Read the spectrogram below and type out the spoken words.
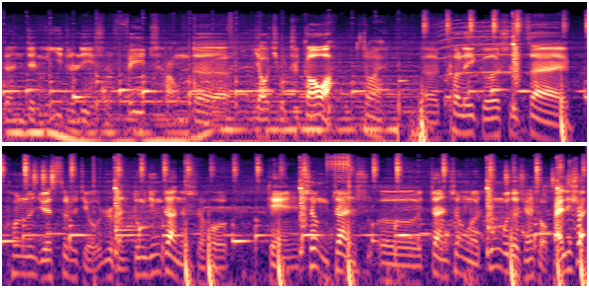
跟这种意志力是非常的要求之高啊。对，呃，克雷格是在昆仑决四十九日本东京站的时候，点胜战术，呃，战胜了中国的选手白利帅。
